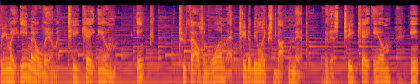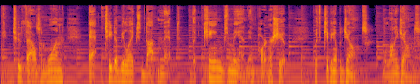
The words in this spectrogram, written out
Or you may email them at tkminc2001 at twlakes.net. That is tkminc2001 at twlakes.net. The King's Men in partnership with Keeping Up with Jones, the Lonnie Jones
